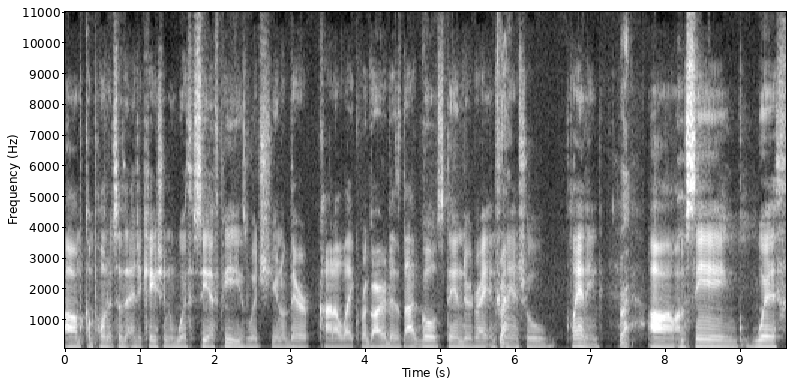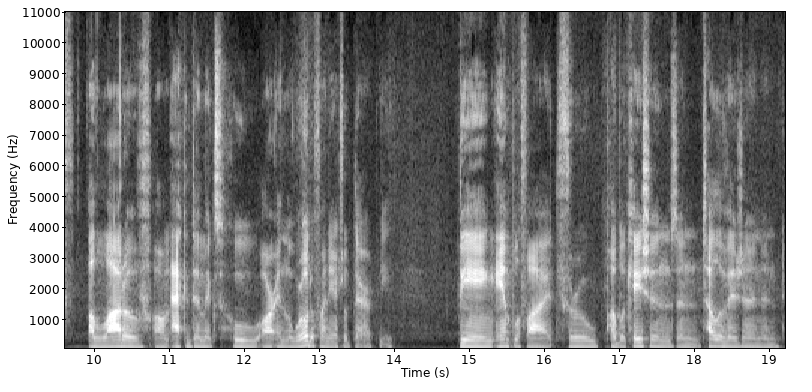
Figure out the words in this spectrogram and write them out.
um, component to the education with cfps which you know they're kind of like regarded as that gold standard right in financial planning Right. uh, i'm seeing with a lot of um, academics who are in the world of financial therapy being amplified through publications and television and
